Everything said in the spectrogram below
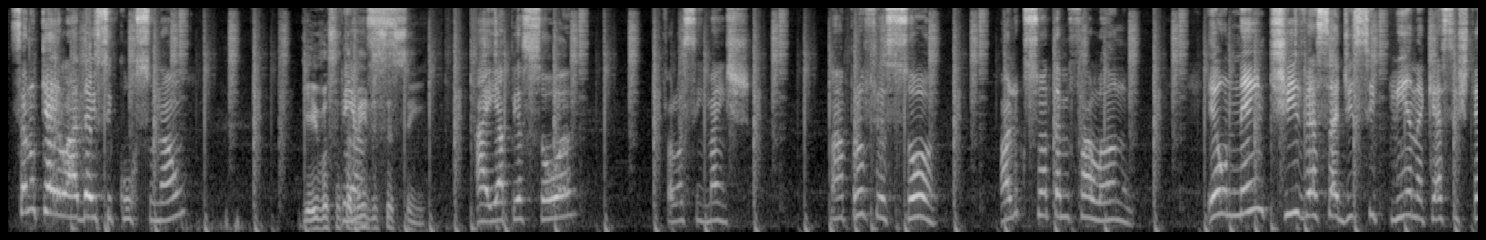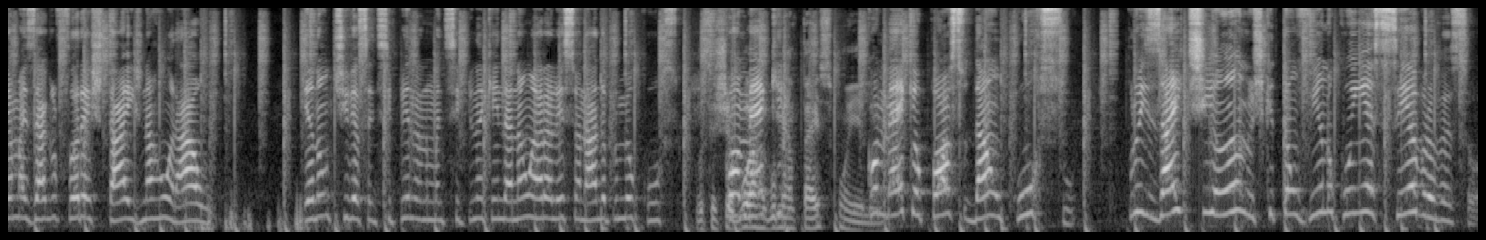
Você não quer ir lá dar esse curso, não? E aí você também Pensa. disse assim. Aí a pessoa falou assim, mas, mas professor, olha o que o senhor tá me falando. Eu nem tive essa disciplina que é sistemas agroflorestais na rural. Eu não tive essa disciplina numa disciplina que ainda não era lecionada para o meu curso. Você chegou Como a é que- argumentar isso com ele. Como é que eu posso dar um curso para os haitianos que estão vindo conhecer, professor?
